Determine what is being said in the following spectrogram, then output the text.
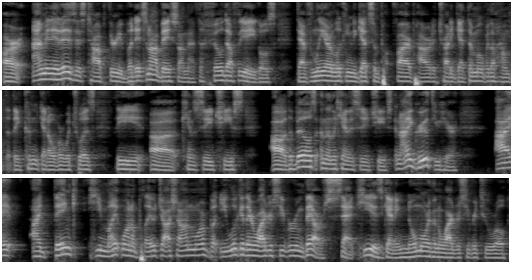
are, I mean, it is his top three, but it's not based on that. The Philadelphia Eagles definitely are looking to get some firepower to try to get them over the hump that they couldn't get over, which was the uh, Kansas City Chiefs, uh, the Bills, and then the Kansas City Chiefs. And I agree with you here. I I think he might want to play with Josh Allen more, but you look at their wide receiver room, they are set. He is getting no more than a wide receiver two role,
